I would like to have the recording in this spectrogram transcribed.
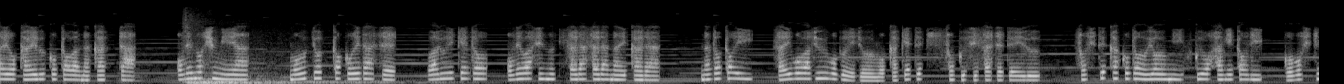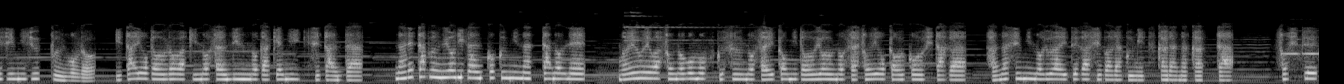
えを変えることはなかった。俺の趣味や、もうちょっと声出せ。悪いけど、俺は死ぬ気さらさらないから。などと言い、最後は15分以上もかけて窒息死させている。そして過去同様に衣服を剥ぎ取り、午後7時20分頃、遺体を道路脇の山林の崖に遺棄したんだ。慣れた分より残酷になったのね。前上はその後も複数のサイトに同様の誘いを投稿したが、話に乗る相手がしばらく見つからなかった。そして、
